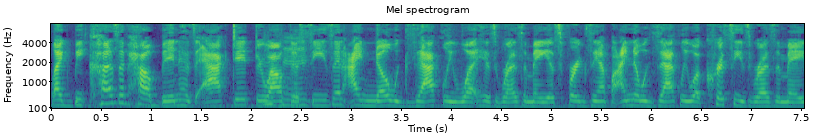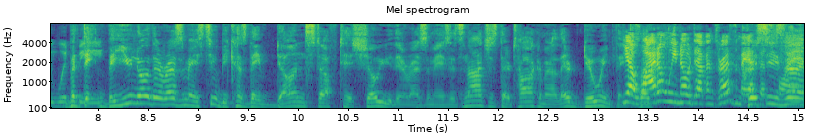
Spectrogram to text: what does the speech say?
Like because of how Ben has acted throughout this season, I know exactly what his resume is. For example, I know exactly what Chrissy's resume would But be. they, but you know their resumes too because they've done stuff to show you their resumes. It's not just they're talking about; it, they're doing things. yeah, why don't we know Devon's resume Chrissy's at this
